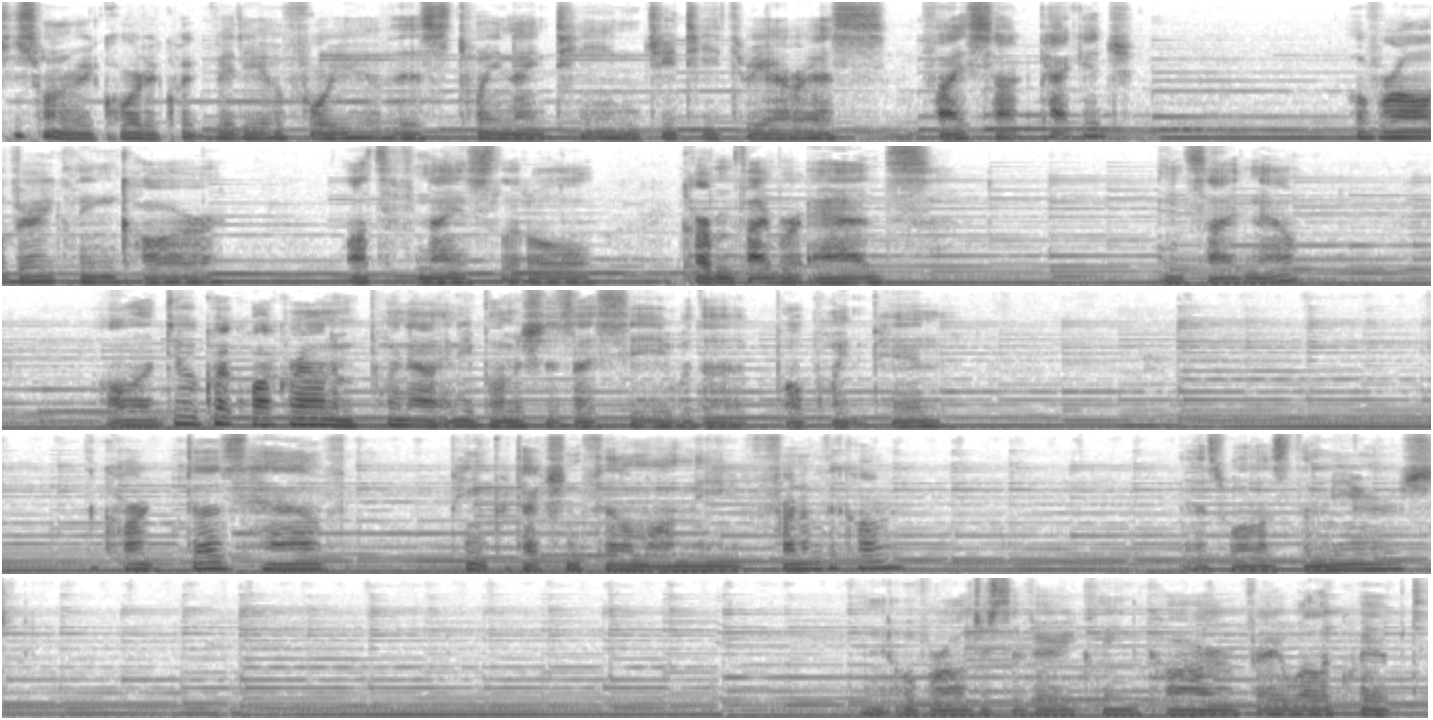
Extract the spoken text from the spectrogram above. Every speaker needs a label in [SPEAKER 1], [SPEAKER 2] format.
[SPEAKER 1] Just want to record a quick video for you of this 2019 GT3 RS Weissach package. Overall, very clean car. Lots of nice little carbon fiber ads inside and out. I'll uh, do a quick walk around and point out any blemishes I see with a ballpoint pen. The car does have paint protection film on the front of the car, as well as the mirrors. Overall, just a very clean car, very well equipped.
